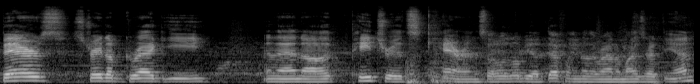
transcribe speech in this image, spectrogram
Bears, straight up Greg E, and then uh, Patriots, Karen. So it'll be a, definitely another randomizer at the end.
